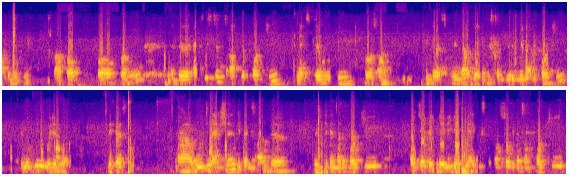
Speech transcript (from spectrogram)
of the movie. Uh, for for for me, the existence of the Porky makes the movie goes on. Because without the existence, without the Porky, the movie wouldn't work. Because uh, Woody action depends on the which depends on the Porky. Also, the Gabby Gabby existence also depends on Porky,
